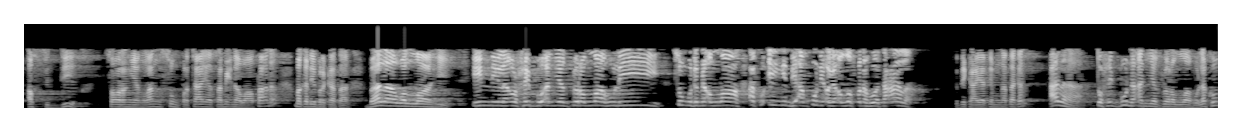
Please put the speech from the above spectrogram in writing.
As-Siddiq, seorang yang langsung percaya sami'na wa maka dia berkata, "Bala wallahi, inni la uhibbu an yaghfirallahu li." Sungguh demi Allah, aku ingin diampuni oleh Allah Subhanahu wa taala. Ketika ayatnya mengatakan, "Ala tuhibbuna an yaghfirallahu lakum?"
